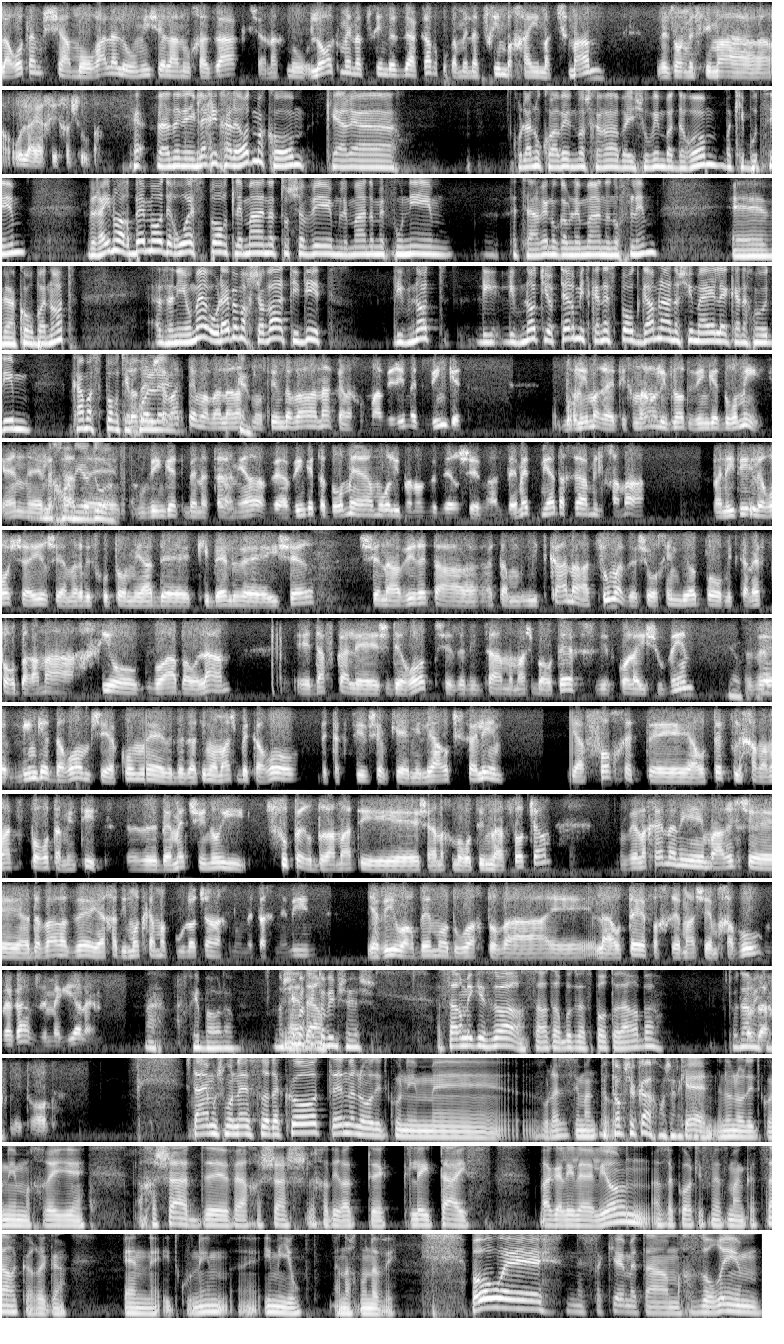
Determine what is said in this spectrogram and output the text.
להראות להם שהמורל הלאומי שלנו חזק, שאנחנו לא רק מנצחים בשדה הקרב, אנחנו גם מנצחים בחיים עצמם, וזו המשימה אולי הכי חשובה. כן, ואז אני אלך איתך לעוד מקום, כי הרי כולנו כואבים את מה שקרה ביישובים בדרום, בקיבוצים, וראינו הרבה מאוד אירועי ספורט למען התושבים, למען המפונים, לצערנו גם למען הנופלים אה, והקורבנות. אז אני אומר, אולי במחשבה עתידית, לבנות, לבנות יותר מתקני ספורט גם לאנשים האלה, כי אנחנו יודעים כמה ספורט לא יכול... לא יודע אם שמעתם, אבל כן. אנחנו עושים דבר ענק, אנחנו מעבירים את וינגייט. בונים הרי, תכננו לבנות וינגייט דרומי, כן? נכון, ידוע. וינגייט בנתניה, והווינגייט הדרומי היה אמור להיבנות בבאר שבע. אז באמת מיד אחרי המלחמה פניתי לראש העיר, שיאמר לזכותו מיד אה, קיבל ואישר. שנעביר את, ה, את המתקן העצום הזה שהולכים להיות בו מתקני ספורט ברמה הכי גבוהה בעולם אה, דווקא לשדרות, שזה נמצא ממש בעוטף, סביב כל היישובים ווינגייט דרום שיקום אה, לדעתי ממש בקרוב בתקציב של כמיליארד שקלים יהפוך את אה, העוטף לחממת ספורט אמיתית. זה באמת שינוי סופר דרמטי שאנחנו רוצים לעשות שם. ולכן אני מעריך שהדבר הזה, יחד עם עוד כמה פעולות שאנחנו מתכננים, יביאו הרבה מאוד רוח טובה אה, לעוטף אחרי מה שהם חוו, ואגב, זה מגיע להם. אה, הכי בעולם. אנשים הכי טובים שיש. השר מיקי זוהר, שר התרבות והספורט, תודה רבה. תודה מיקי. תודה, להתראות. 2 ו-18 דקות, אין לנו עוד עדכונים, אה, ואולי זה סימן טוב. וטוב שכך, מה שנקרא. כן, אין לנו עוד עדכונים אחרי אה, החשד והחשש לחדירת כלי טיס בגליל העליון, אזעקות לפני זמן קצר, כרגע אין עדכונים, אם יהיו, אנחנו נביא. בואו אה, נסכם את המחזורים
